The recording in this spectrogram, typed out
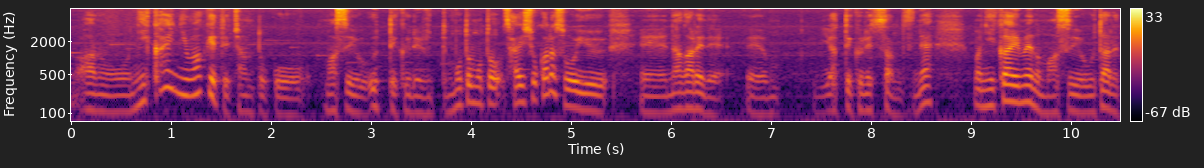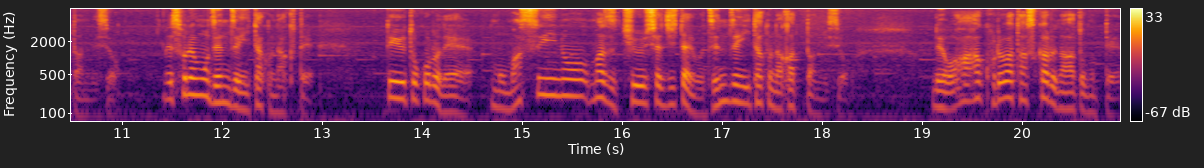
あの2回に分けてちゃんとこう麻酔を打ってくれるってもともと最初からそういう、え流れで、えやってくれてたんですね、まあ、2回目の麻酔を打たれたんですよ。でそれも全然痛くなくて。っていうところでもう麻酔のまず注射自体は全然痛くなかったんですよ。でああこれは助かるなと思って。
